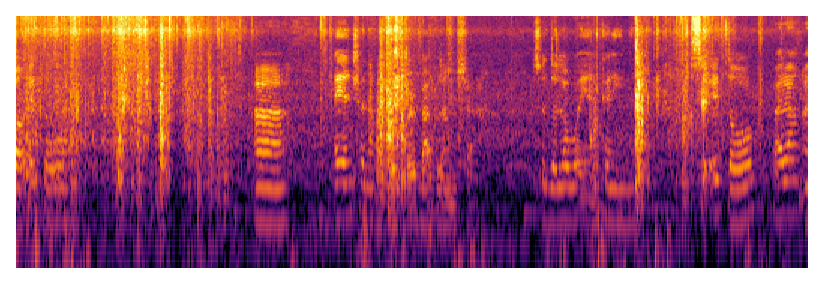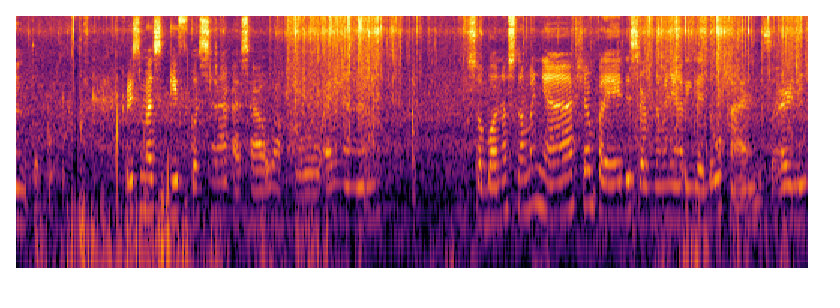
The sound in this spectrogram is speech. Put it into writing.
So, ito. Ah, ayan siya, naka-paper bag lang siya. So, dalawa yan kanina. So, ito, parang ano to. Christmas gift ko sa asawa ko. Ayan. So, bonus naman niya. Siyempre, deserve naman niyang regaluhan. So, early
